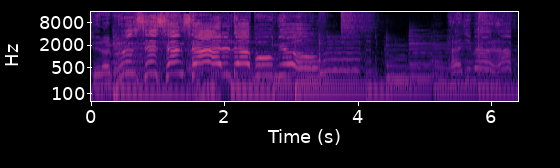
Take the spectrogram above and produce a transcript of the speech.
드넓은 세상 살다 보면. 하지만 앞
